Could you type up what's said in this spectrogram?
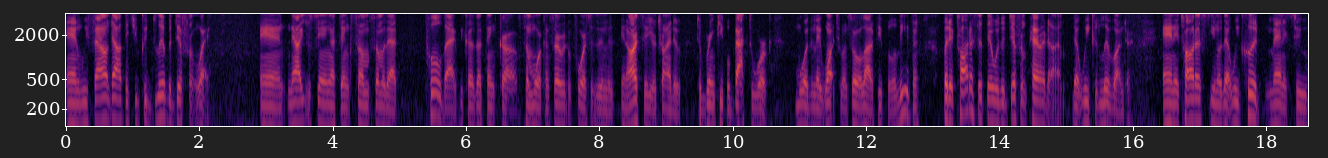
and we found out that you could live a different way. And now you're seeing i think some some of that pullback because i think uh, some more conservative forces in the, in our city are trying to to bring people back to work more than they want to and so a lot of people are leaving. But it taught us that there was a different paradigm that we could live under and it taught us you know that we could manage to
